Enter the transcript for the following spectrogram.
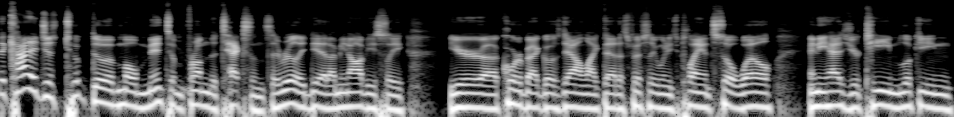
it, it kind of just took the momentum from the Texans. It really did. I mean, obviously, your uh, quarterback goes down like that, especially when he's playing so well and he has your team looking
